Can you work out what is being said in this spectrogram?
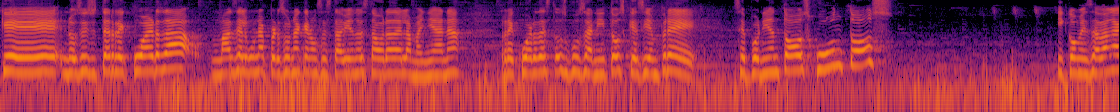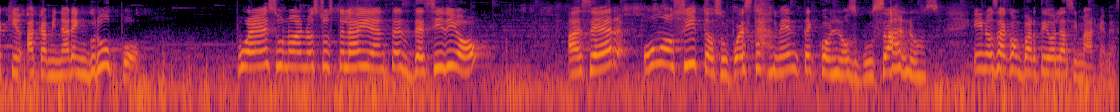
Que no sé si usted recuerda, más de alguna persona que nos está viendo a esta hora de la mañana, recuerda estos gusanitos que siempre se ponían todos juntos y comenzaban a, a caminar en grupo. Pues uno de nuestros televidentes decidió hacer un osito supuestamente con los gusanos y nos ha compartido las imágenes.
